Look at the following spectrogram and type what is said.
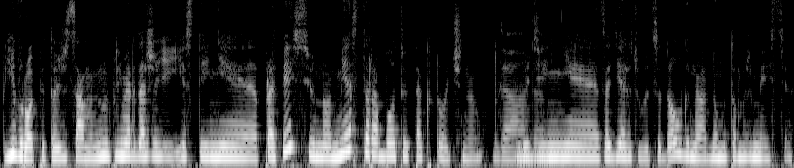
в Европе то же самое. Ну, например, даже если не профессию, но место работы так точно. Да, Люди да. не задерживаются долго на одном и том же месте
